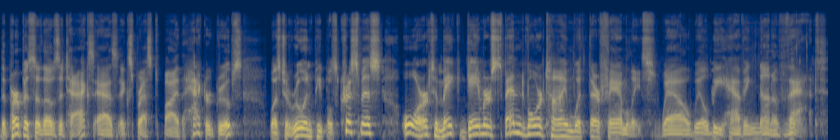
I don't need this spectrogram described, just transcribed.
The purpose of those attacks, as expressed by the hacker groups, was to ruin people's Christmas or to make gamers spend more time with their families. Well, we'll be having none of that.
